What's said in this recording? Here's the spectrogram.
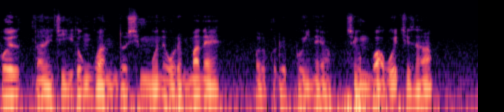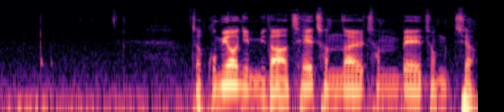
보였던 이제 이동관도 신문에 오랜만에 얼굴을 보이네요. 지금 뭐 하고 있지 이 사람? 자, 구면입니다. 새해 첫날 참배 정치학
